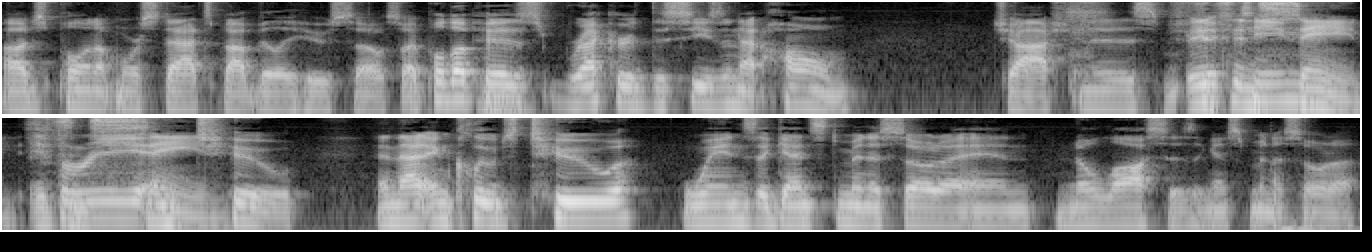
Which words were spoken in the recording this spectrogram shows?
Uh, just pulling up more stats about Ville Husso. So I pulled up Hmm. his record this season at home, Josh, and it is 15, It's insane. It's 3 insane. and 2. And that includes two wins against Minnesota and no losses against Minnesota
